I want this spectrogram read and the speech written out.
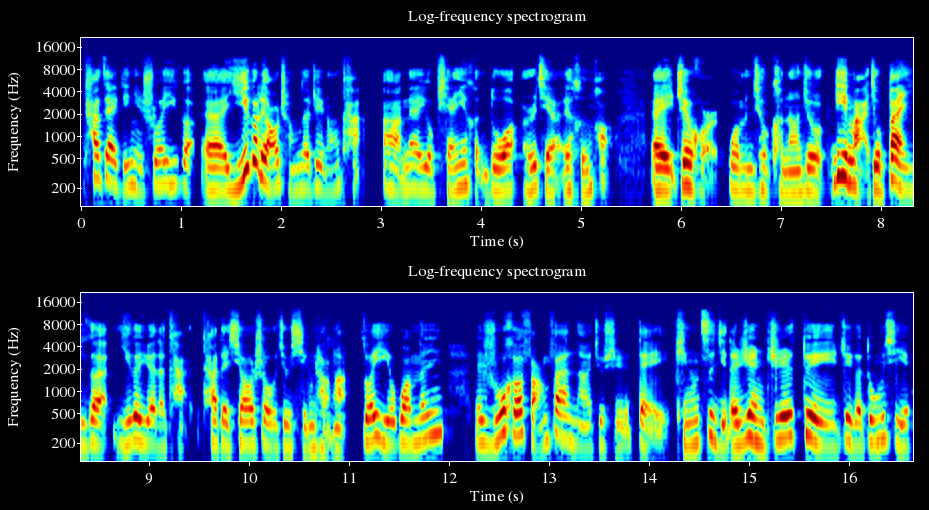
他再给你说一个，呃，一个疗程的这种卡啊，那又便宜很多，而且也很好。哎，这会儿我们就可能就立马就办一个一个月的卡，它的销售就形成了。所以，我们如何防范呢？就是得凭自己的认知，对这个东西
